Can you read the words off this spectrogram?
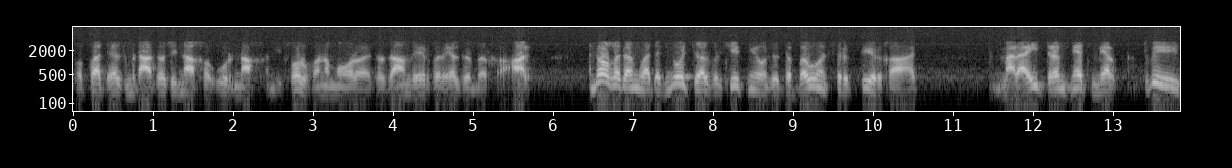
op pad els met daardie se nag oornag en die volgende môre het ons aan weer vir Elsenburg gehaal. En nog 'n ding wat ek nooit sal vergeet nie, ons het 'n bouinstrukteur gehad. Maar hy drink net melk, twee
